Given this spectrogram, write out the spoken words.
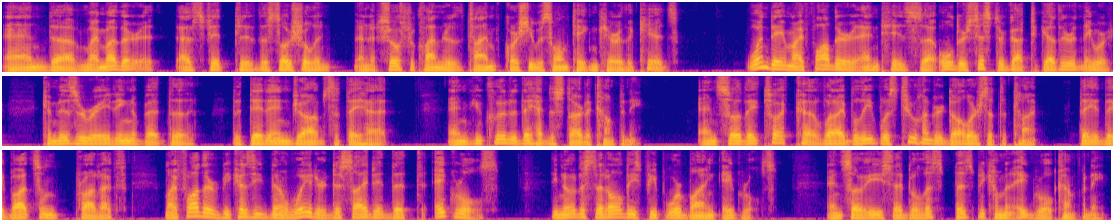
And uh, my mother, as fit to the social and, and social climate of the time, of course, she was home taking care of the kids. One day, my father and his uh, older sister got together and they were commiserating about the, the dead end jobs that they had and concluded they had to start a company. And so they took uh, what I believe was $200 at the time. They, they bought some products. My father, because he'd been a waiter, decided that egg rolls, he noticed that all these people were buying egg rolls. And so he said, well, let's, let's become an egg roll company.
